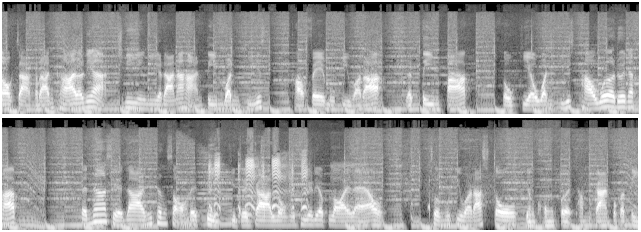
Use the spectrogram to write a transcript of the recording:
นอกจากร้านค้าแล้วเนี่ย ที่นี่ยังมีร้านอาหารธีมวันพีซคาเฟ่มูกิวาระ และธีมพาร์คโตเกียววันพีซทาวเวอร์ด้วยนะครับ แต่น่าเสียดายที่ทั้งสองได้ปิดกิจการลงไปที่เรียบร้อยแล้ว ส่วนมูกิวาระสโตร์ยังคงเปิดทำการปกติ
